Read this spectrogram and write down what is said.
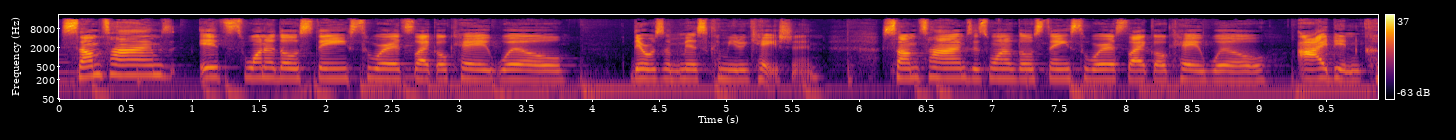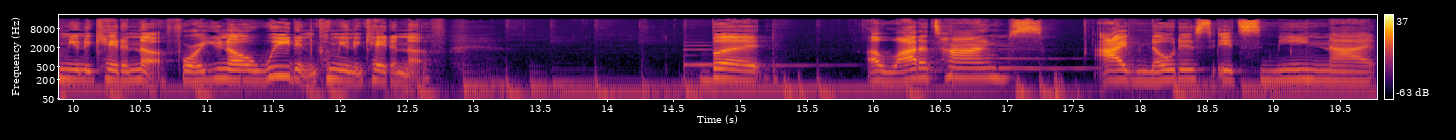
Sometimes it's one of those things to where it's like, okay, well, there was a miscommunication. Sometimes it's one of those things to where it's like, okay, well, I didn't communicate enough, or you know, we didn't communicate enough. But a lot of times I've noticed it's me not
